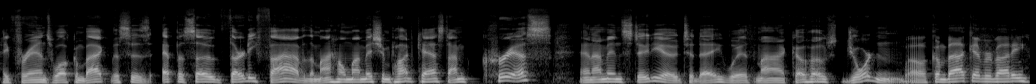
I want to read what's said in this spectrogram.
Hey, friends, welcome back. This is episode 35 of the My Home, My Mission podcast. I'm Chris, and I'm in studio today with my co host, Jordan. Welcome back, everybody.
